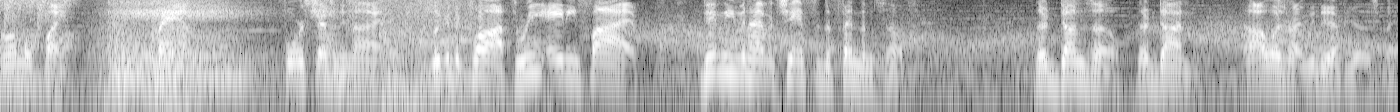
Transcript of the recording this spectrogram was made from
Normal fight. Bam! 479. Look at the claw, 385. Didn't even have a chance to defend himself. They're donezo. They're done. No, I was right. We do have to go this way.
